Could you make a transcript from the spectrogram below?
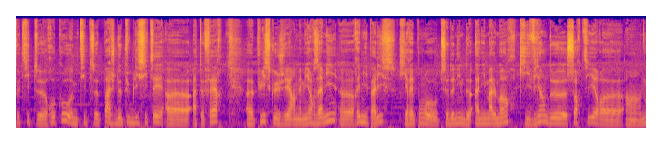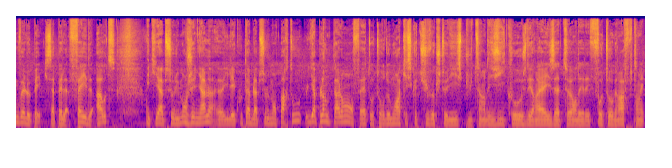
petite reco, une petite page de publicité à te faire, puisque j'ai un de mes meilleurs amis, Rémi Palis, qui répond au pseudonyme de Animal Mort, qui vient de sortir un nouvel EP qui s'appelle Fade Out et qui est absolument génial. Euh, il est écoutable absolument partout. Il y a plein de talents en fait autour de moi. Qu'est-ce que tu veux que je te dise Putain, des gicos, des réalisateurs, des, photographes. Putain, mais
